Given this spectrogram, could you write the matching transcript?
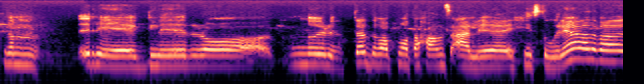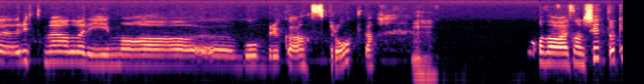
liksom, regler og noe rundt det. Det var på en måte hans ærlige historie. Og det var rytme, og det var rim og god bruk av språk. Da. Mm. Og da var jeg sånn Shit, OK,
